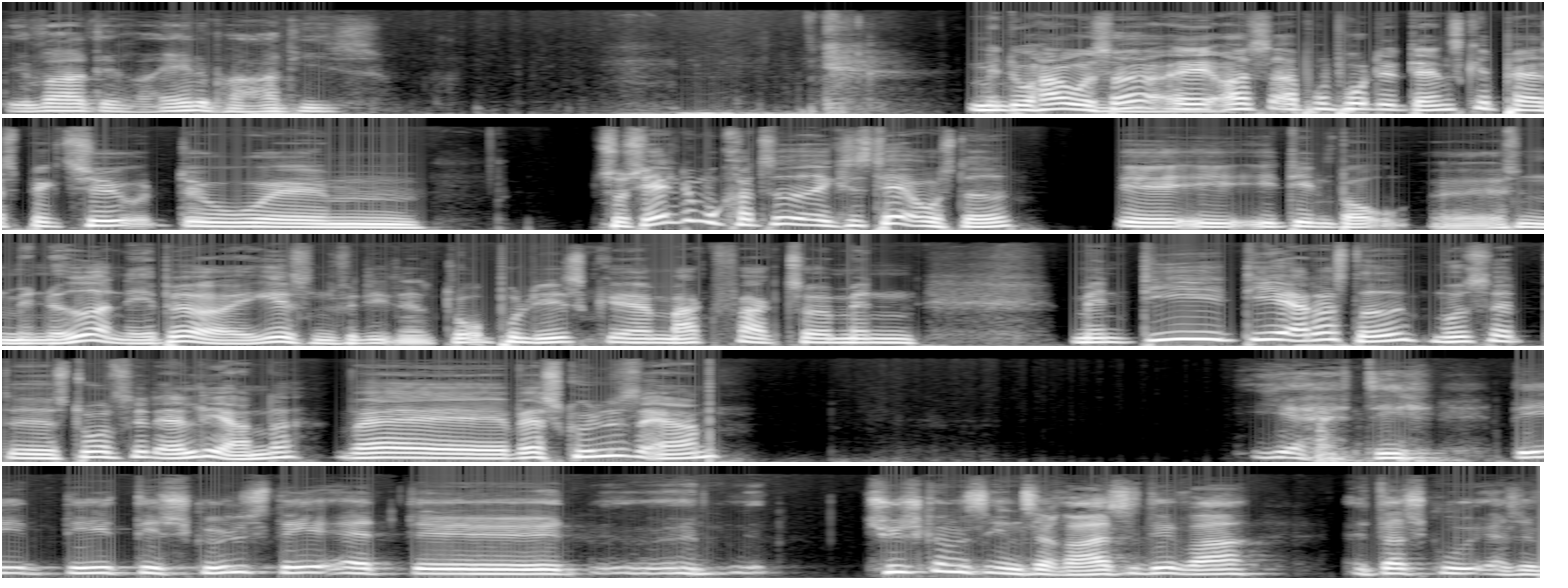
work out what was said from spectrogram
det var det rene paradis. Men du har jo så mm. øh, også, apropos det danske perspektiv, du, øh, Socialdemokratiet eksisterer jo stadig øh, i, i din bog, øh, sådan med nød og næppe, og ikke sådan, fordi den er en stor politisk øh, magtfaktor, men, men de, de er der stadig, modsat øh, stort set alle de andre. Hvad, hvad skyldes æren? Ja, det, det, det, det skyldes det, at øh, tyskernes interesse, det var, at der skulle, altså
